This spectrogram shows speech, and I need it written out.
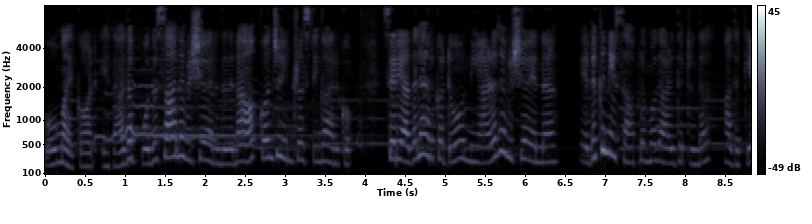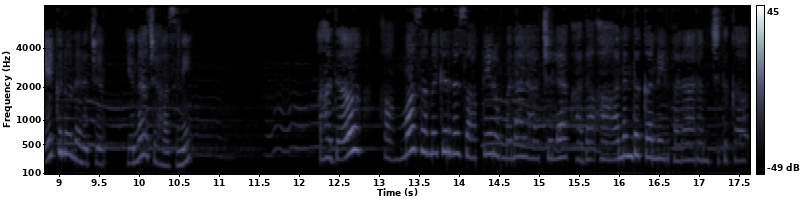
ஓ மை காட் ஏதாவது புதுசான விஷயம் இருந்ததுன்னா கொஞ்சம் இன்ட்ரெஸ்டிங்கா இருக்கும். சரி அதெல்லாம் இருக்கட்டும். நீ அழுத விஷயம் என்ன? எதுக்கு நீ சாப்பிடும் போது அழுதுட்டு இருந்த? அதை கேட்கணும்னு நினைச்சேன். என்னாச்சு ஹாசினி? அது அம்மா சமைக்கிறத சாப்பிட்டே ரொம்ப நாள் ஆச்சுல. அதான் ஆனந்த கண்ணீர் வர ஆரம்பிச்சதுக்கா.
